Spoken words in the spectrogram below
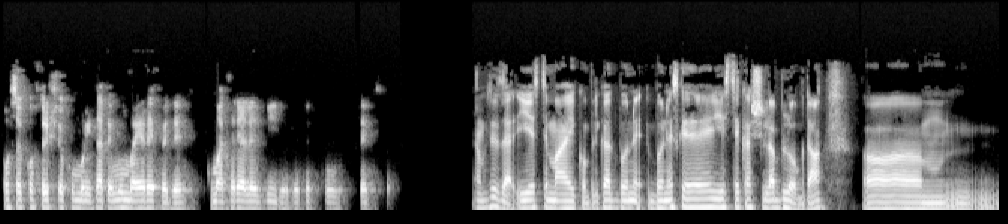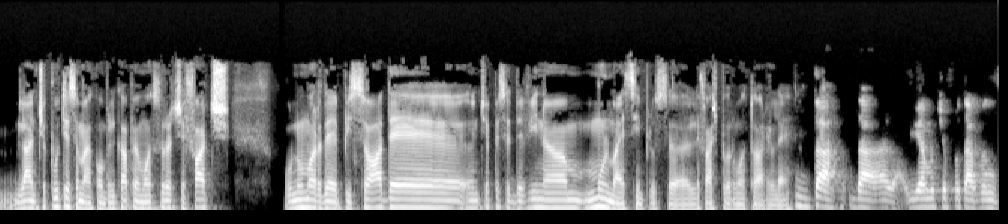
poți să construiești o comunitate mult mai repede cu materiale video decât cu texte. Am înțeles, da. Este mai complicat, bănesc că este ca și la blog, da? Uh, la început este mai complicat pe măsură ce faci un număr de episoade, începe să devină mult mai simplu să le faci pe următoarele. Da, da, da. Eu am început având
